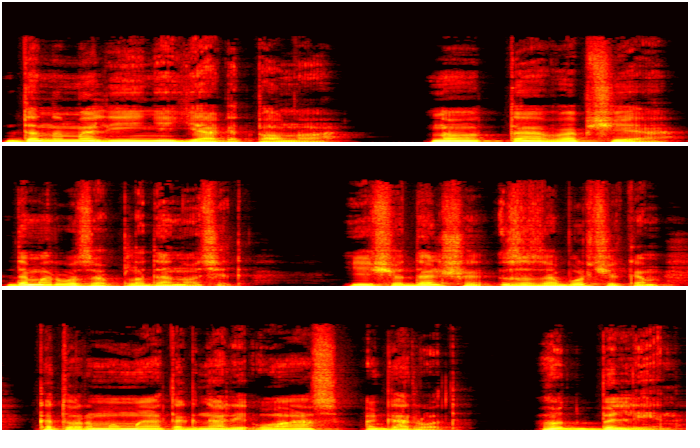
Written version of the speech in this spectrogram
Да на малине ягод полно. Но та вообще до морозов плодоносит. Еще дальше, за заборчиком, которому мы отогнали УАЗ, огород. Вот блин,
